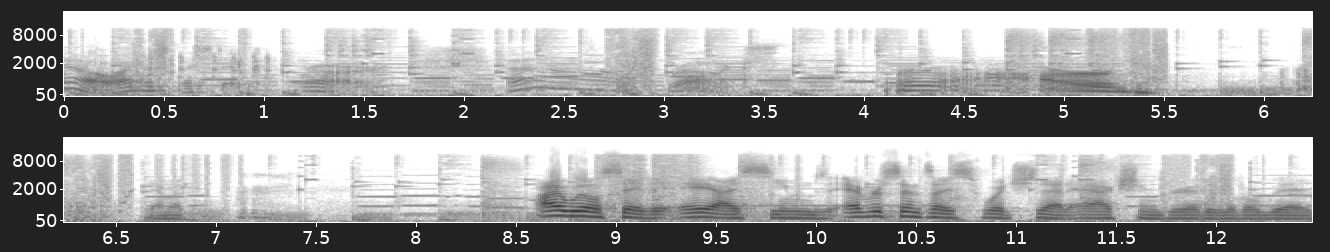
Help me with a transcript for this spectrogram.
No, I missed my stick. Rar. Ah, rocks. Arrgh. Damn it. I will say the AI seems, ever since I switched that action grid a little bit,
